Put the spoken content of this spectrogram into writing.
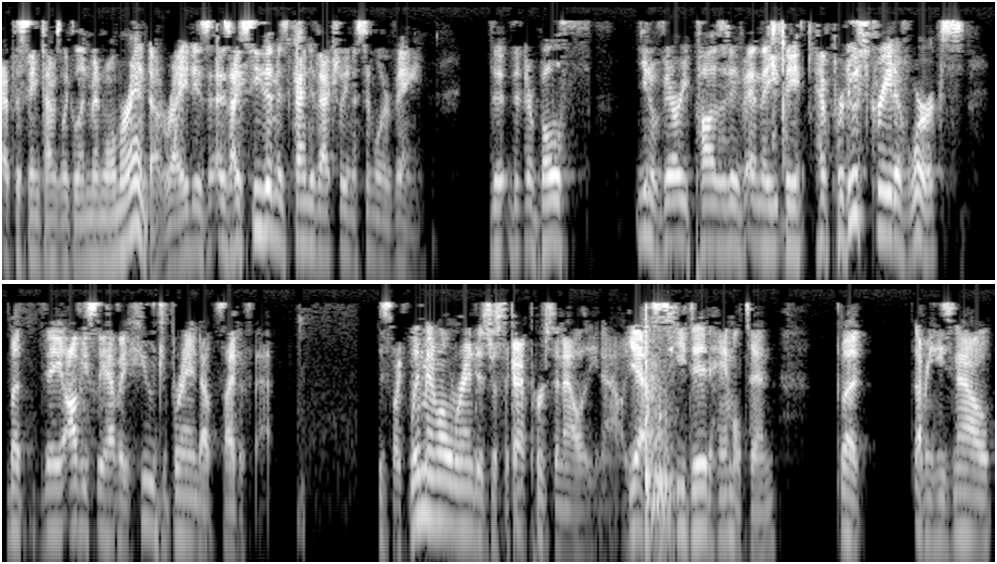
at the same time as like Lin Manuel Miranda, right? Is as I see them as kind of actually in a similar vein. They're both, you know, very positive, and they they have produced creative works, but they obviously have a huge brand outside of that. It's like Lin Manuel Miranda is just like a personality now. Yes, he did Hamilton, but I mean, he's now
